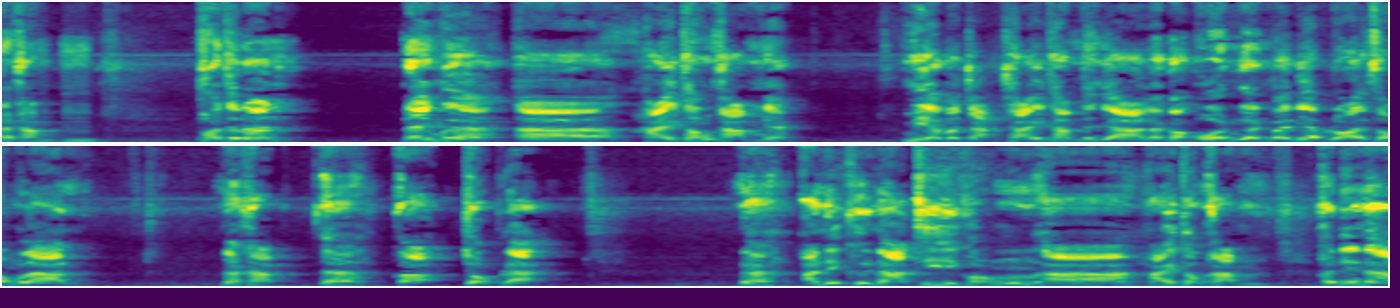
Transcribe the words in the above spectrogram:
นะครับ เพราะฉะนั้นในเมื่ออหายทองคำเนี่ย เมียประจักษ์ชัยทำสัญญา แล้วก็โอนเงินไปเรียบร้อยสองล้านนะครับนะก็จบแล้วนะอันนี้คือหน้าที่ของอาหายทองคำคราวนี้หน้า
